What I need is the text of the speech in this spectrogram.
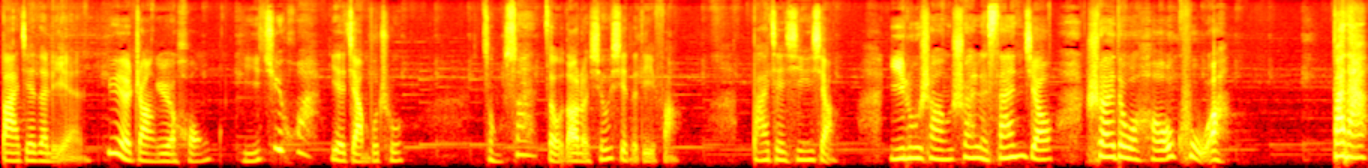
八戒的脸越涨越红，一句话也讲不出。总算走到了休息的地方。八戒心想：一路上摔了三跤，摔得我好苦啊！吧嗒，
